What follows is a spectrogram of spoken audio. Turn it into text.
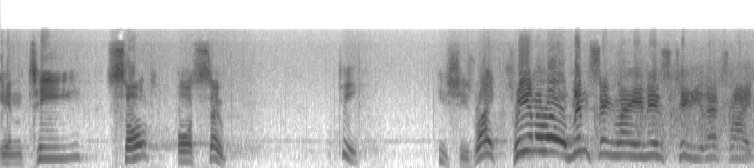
in tea, salt, or soap. Tea. He- She's right. Three in a row. Mincing Lane is tea. That's right.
